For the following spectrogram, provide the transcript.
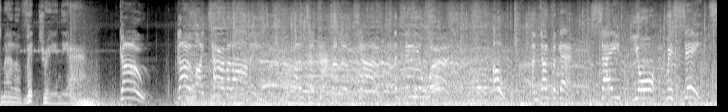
Smell of victory in the air. Go! Go, my terrible army! Go to Cataluccio and do your worst! Oh, and don't forget, save your receipts!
